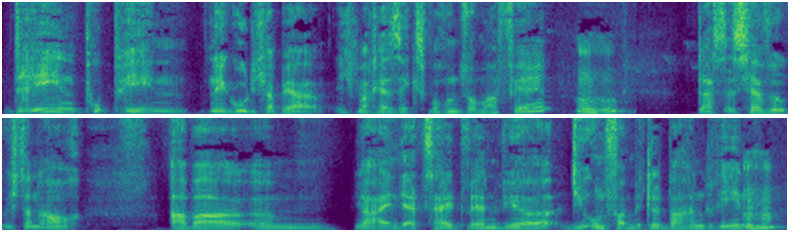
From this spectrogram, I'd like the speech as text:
Drehen, Pupeen. Nee, gut, ich habe ja, ich mache ja sechs Wochen Sommerferien. Mhm. Das ist ja wirklich dann auch. Aber ähm, ja, in der Zeit werden wir die Unvermittelbaren drehen. Mhm.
